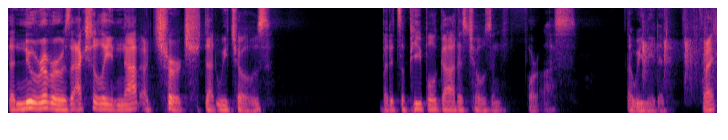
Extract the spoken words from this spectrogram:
that New River was actually not a church that we chose, but it's a people God has chosen for us that we needed, right?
